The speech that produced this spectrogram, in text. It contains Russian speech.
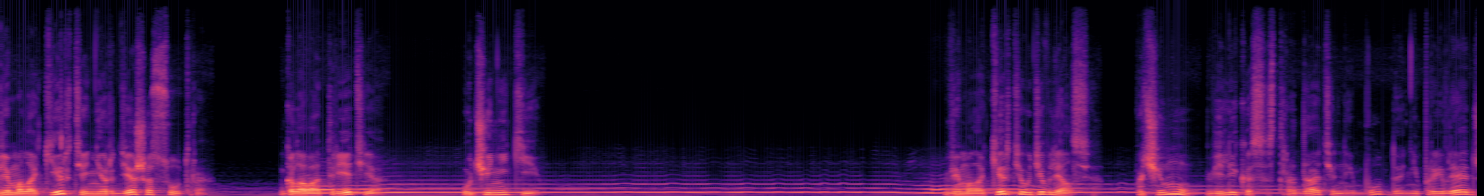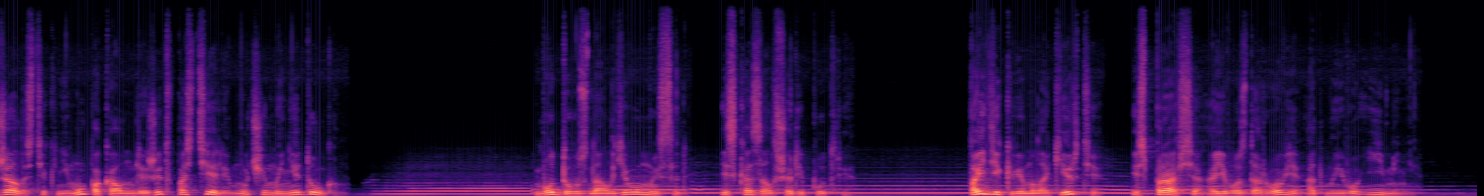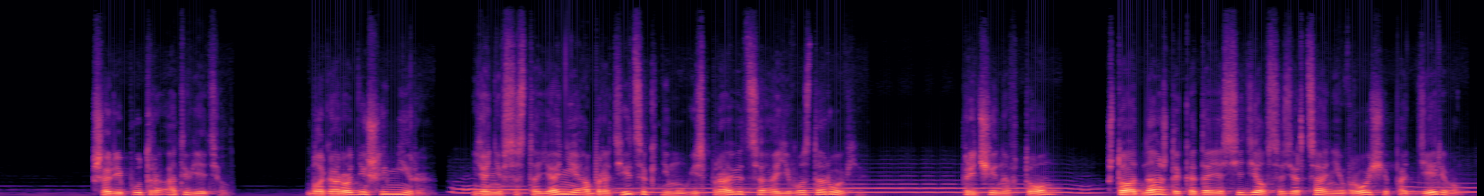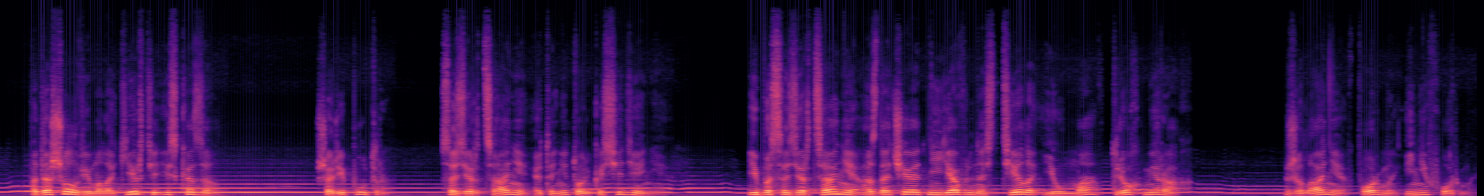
Вималакирти Нирдеша Сутра. Глава 3. Ученики. Вималакирти удивлялся, почему великосострадательный Будда не проявляет жалости к нему, пока он лежит в постели, мучимый недугом. Будда узнал его мысль и сказал Шарипутре, «Пойди к Вималакирти и справься о его здоровье от моего имени». Шарипутра ответил, «Благороднейший мира, я не в состоянии обратиться к нему и справиться о его здоровье. Причина в том, что однажды, когда я сидел в созерцании в роще под деревом, подошел Вималакирти и сказал, «Шарипутра, созерцание – это не только сидение, ибо созерцание означает неявленность тела и ума в трех мирах – желания, формы и неформы.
